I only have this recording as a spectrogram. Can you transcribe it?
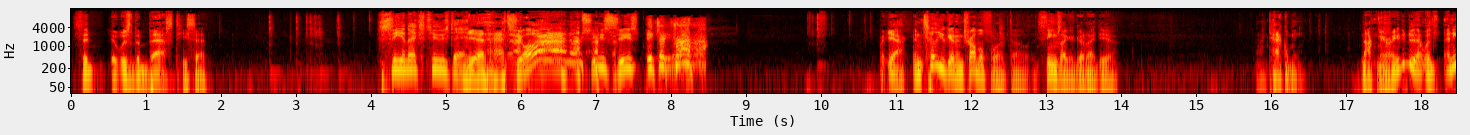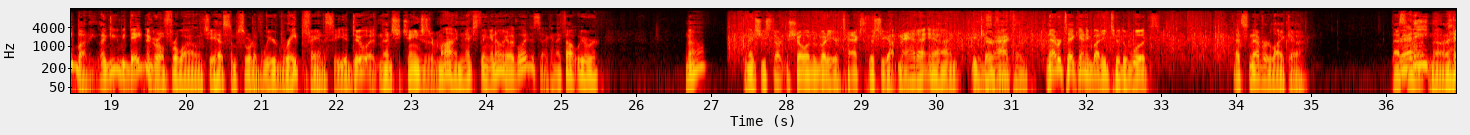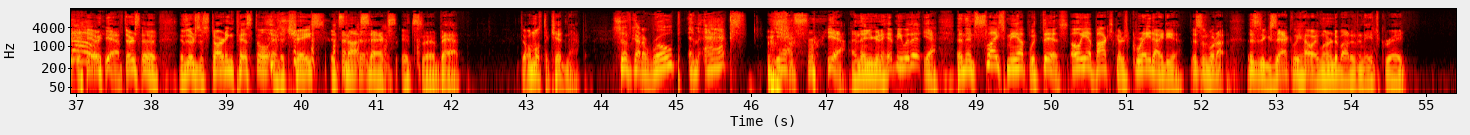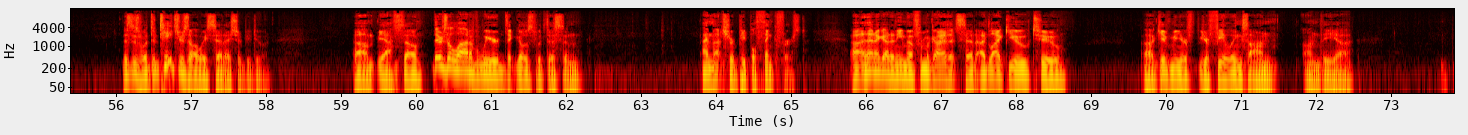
Said it was the best. He said. See you next Tuesday. Yeah, that's your. oh yeah, no, she's she's It's a trap! But yeah, until you get in trouble for it though, it seems like a good idea. Like, tackle me. knock me around. You can do that with anybody. Like you can be dating a girl for a while and she has some sort of weird rape fantasy. You do it, and then she changes her mind. Next thing you know, you're like, wait a second, I thought we were no. And then she's starting to show everybody her text because she got mad at you. And be careful. Exactly. Never take anybody to the woods. That's never like a. That's Ready? Not, no. Go! yeah, if there's a if there's a starting pistol and a chase, it's not sex. It's uh, bad. It's almost a kidnapping. So I've got a rope, an axe. Yes. yeah, and then you're going to hit me with it. Yeah, and then slice me up with this. Oh yeah, box cutters, great idea. This is what I. This is exactly how I learned about it in eighth grade. This is what the teachers always said I should be doing. Um, yeah, so there's a lot of weird that goes with this, and I'm not sure people think first. Uh, and then I got an email from a guy that said, "I'd like you to uh, give me your your feelings on on the uh,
